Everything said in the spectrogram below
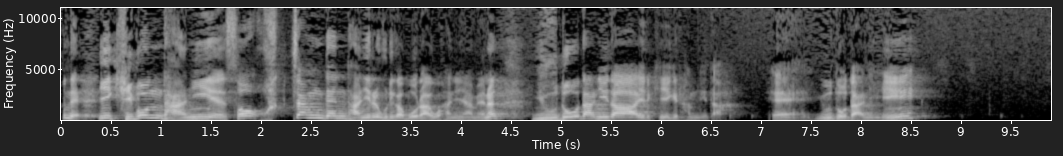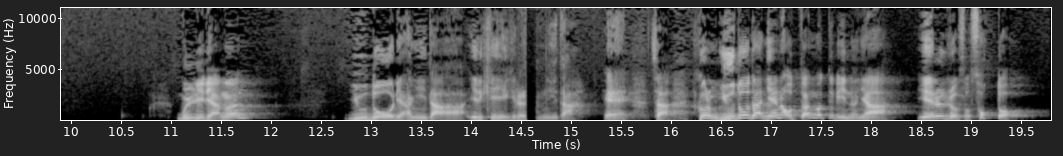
근데 이 기본 단위에서 확장된 단위를 우리가 뭐라고 하냐면은 유도 단위다. 이렇게 얘기를 합니다. 예, 유도 단위. 물리량은 유도량이다. 이렇게 얘기를 합니다. 예. 자, 그럼 유도 단위에는 어떠한 것들이 있느냐? 예를 들어서 속도.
